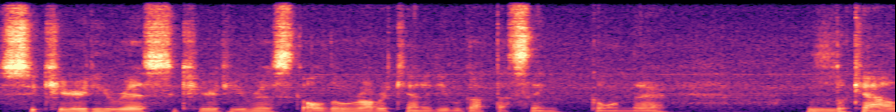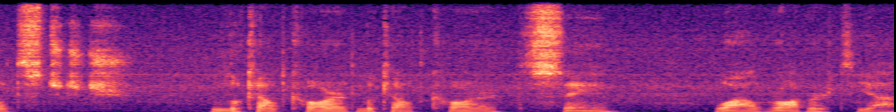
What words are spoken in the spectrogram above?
security risk, security risk, although Robert Kennedy, we got that thing going there. Lookout, lookout card, lookout card, same. While Robert, yeah,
